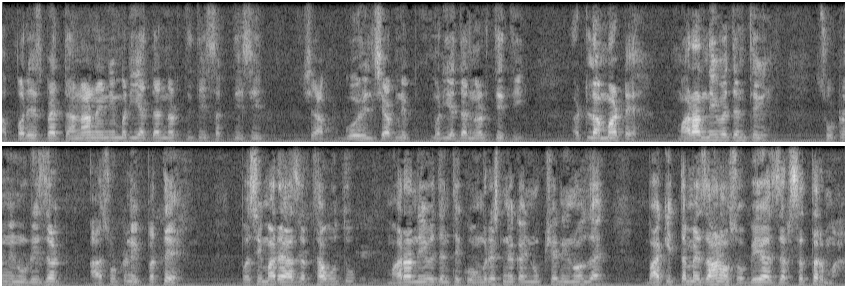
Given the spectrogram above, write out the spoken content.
આ પરેશભાઈ ધાનાણીની મર્યાદા નડતી હતી શક્તિસિંહ સાહેબ ગોહિલ સાહેબની મર્યાદા નડતી હતી. એટલા માટે મારા નિવેદનથી ચૂંટણીનું રિઝલ્ટ આ ચૂંટણી પતે. પછી મારે હાજર થવું હતું. મારા નિવેદનથી કોંગ્રેસને કાંઈ નુકસાની ન જાય. બાકી તમે જાણો છો બે હજાર સત્તરમાં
